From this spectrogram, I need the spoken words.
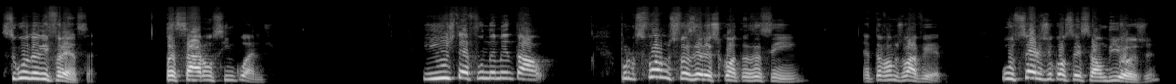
Segunda diferença. Passaram cinco anos. E isto é fundamental. Porque se formos fazer as contas assim, então vamos lá ver. O Sérgio Conceição de hoje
